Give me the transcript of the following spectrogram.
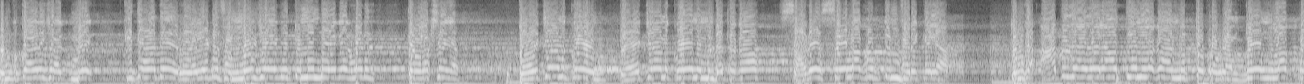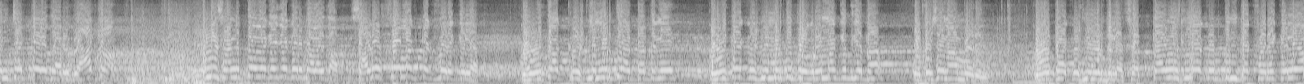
तुमकां कळ्ळें शिवाय म्हणजे कितें आहा? तें रियलिटी समजल्या बी तुमी बी एक एक फावटी तें लक्षांत घ्या. पहचान कोण पहचान कोण म्हणटा ताका साडे स लाख रुपया तुमी फारीक केल्या. तुमकां आतां जाय जाल्यार हांव तीन लाखां दिता तो प्रोग्राम दोन लाख पंच्यात्तर हजार रुपया. आतां तुम्ही सांगता लगेच करपा लायता साडे लाख ताका फारीक केल्या कविता कृष्णमूर्ती हाडटा तुमी कविता कृष्णमूर्ती प्रोग्रामाक कितें घेता? कोटेशन हांव पडेल कविता कृष्णमूर्तीला सत्तावीस लाख रुपया तुमी ताका फारीक केल्या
